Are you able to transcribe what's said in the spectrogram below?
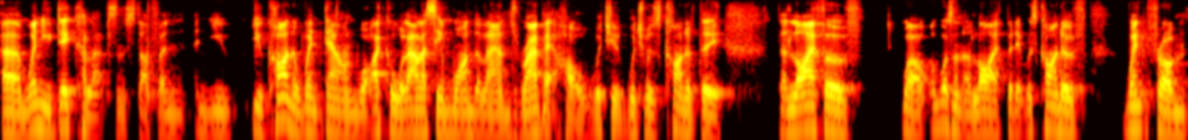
um, when you did collapse and stuff, and and you you kind of went down what I call Alice in Wonderland's rabbit hole, which is which was kind of the the life of well, it wasn't a life, but it was kind of went from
